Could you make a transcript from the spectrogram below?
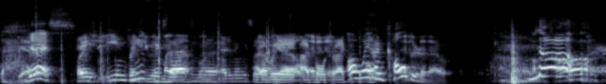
yeah. yes! Hey, Frenchie- Ian, can Frenchie you fix that last in one. the editing so I- that way yeah, I'll pull. Dracula? Oh, wait, I'm Edit that colder. out.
